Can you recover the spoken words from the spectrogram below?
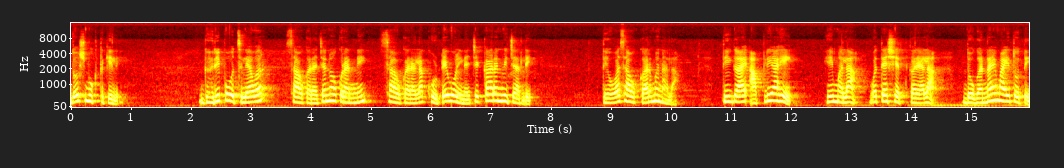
दोषमुक्त केले. घरी पोचल्यावर सावकाराच्या नोकरांनी सावकाराला खोटे बोलण्याचे कारण विचारले. तेव्हा सावकार म्हणाला ती गाय आपली आहे हे मला व त्या शेतकऱ्याला दोघांनाही माहीत होते.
